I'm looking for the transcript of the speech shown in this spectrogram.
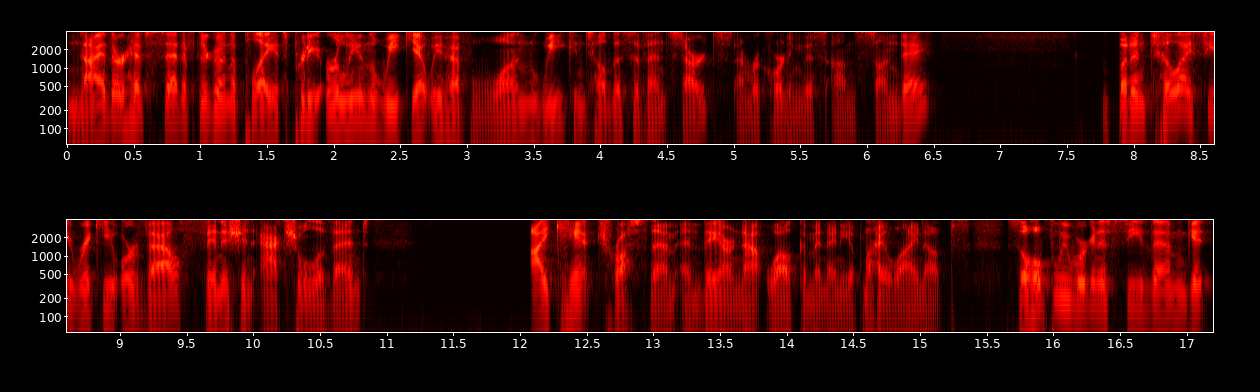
Neither have said if they're going to play. It's pretty early in the week yet. We have one week until this event starts. I'm recording this on Sunday. But until I see Ricky or Val finish an actual event, I can't trust them, and they are not welcome in any of my lineups. So hopefully, we're going to see them get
